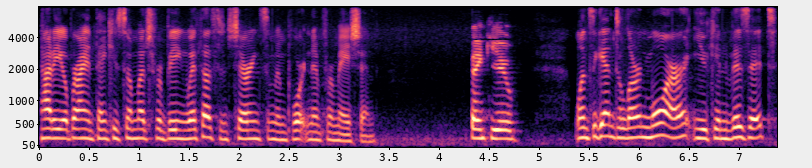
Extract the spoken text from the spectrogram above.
Patty O'Brien, thank you so much for being with us and sharing some important information. Thank you. Once again, to learn more, you can visit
